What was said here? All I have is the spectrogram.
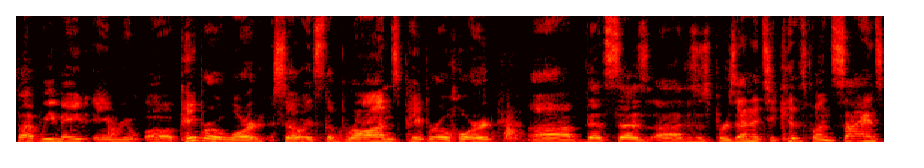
but we made a uh, paper award. So it's the Bronze Paper Award uh, that says uh, this is presented to Kids Fun Science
